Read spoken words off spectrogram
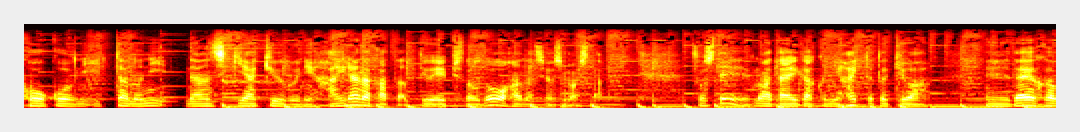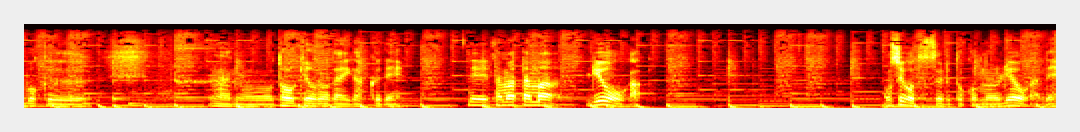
高校に行ったのに軟式野球部に入らなかったっていうエピソードをお話をしました。そして、まあ、大学に入った時は、えー、大学は僕あの東京の大学ででたまたま寮がお仕事するところの寮がね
